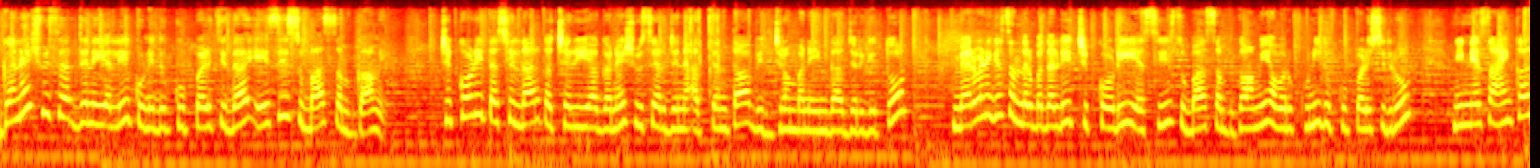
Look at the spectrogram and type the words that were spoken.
ಗಣೇಶ್ ವಿಸರ್ಜನೆಯಲ್ಲಿ ಕುಣಿದು ಕುಪ್ಪಳಿಸಿದ ಎಸಿ ಸುಭಾಷ್ ಸಂಗಾಮಿ ಚಿಕ್ಕೋಡಿ ತಹಸೀಲ್ದಾರ್ ಕಚೇರಿಯ ಗಣೇಶ್ ವಿಸರ್ಜನೆ ಅತ್ಯಂತ ವಿಜೃಂಭಣೆಯಿಂದ ಜರುಗಿತು ಮೆರವಣಿಗೆ ಸಂದರ್ಭದಲ್ಲಿ ಚಿಕ್ಕೋಡಿ ಎಸ್ಸಿ ಸುಭಾಷ್ ಸಂಗಾಮಿ ಅವರು ಕುಣಿದು ಕುಪ್ಪಳಿಸಿದರು. ನಿನ್ನೆ ಸಾಯಂಕಾಲ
